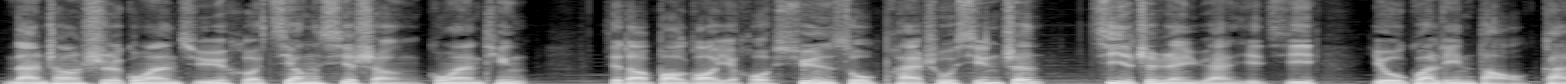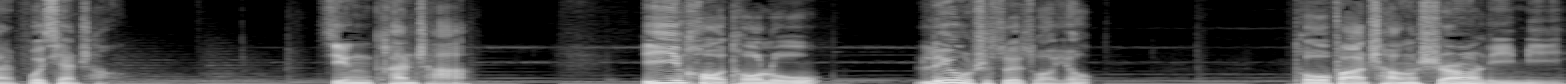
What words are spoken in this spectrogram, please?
南昌市公安局和江西省公安厅接到报告以后，迅速派出刑侦、技侦人员以及有关领导赶赴现场。经勘查，一号头颅六十岁左右，头发长十二厘米，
